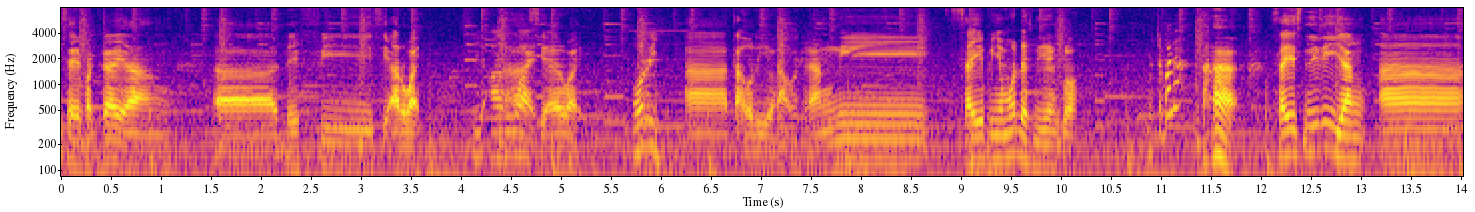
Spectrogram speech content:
saya pakai yang uh, defi CR white. CR Ah, white. CR white. Ori. Uh, tak ori. bang. Tak ori. Yang ni saya punya model sendiri yang keluar. Macam mana? saya sendiri yang uh,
